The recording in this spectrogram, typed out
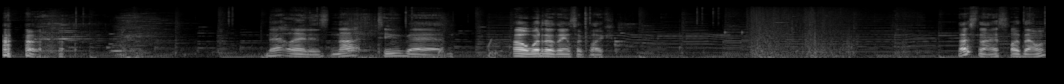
that land is not too bad. Oh, what do their things look like? That's nice. like that one.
